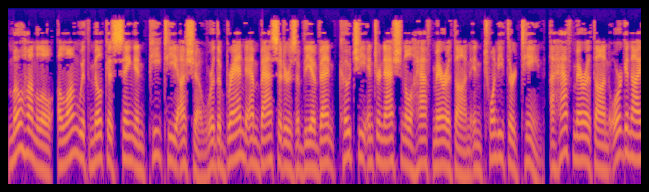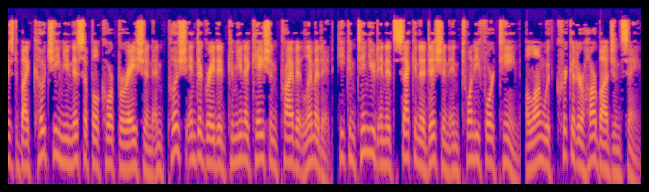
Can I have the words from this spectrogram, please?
Mohanlal, along with Milka Singh and P. T. Usha were the brand ambassadors of the event Kochi International Half Marathon in 2013, a half marathon organized by Kochi Municipal Corporation and Push Integrated Communication Private Limited. He continued in its second edition in 2014, along with cricketer Harbhajan Singh.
